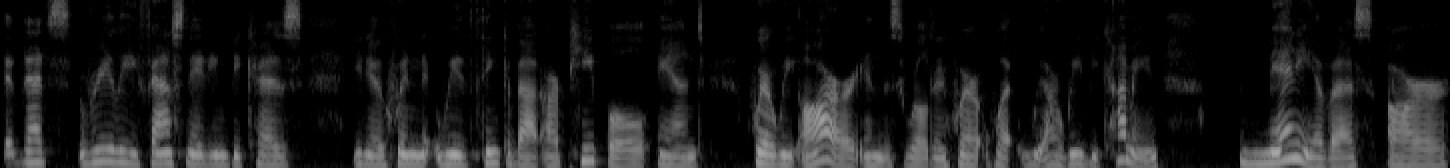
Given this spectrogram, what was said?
That's really fascinating because you know, when we think about our people and where we are in this world and where what we, are we becoming, many of us are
